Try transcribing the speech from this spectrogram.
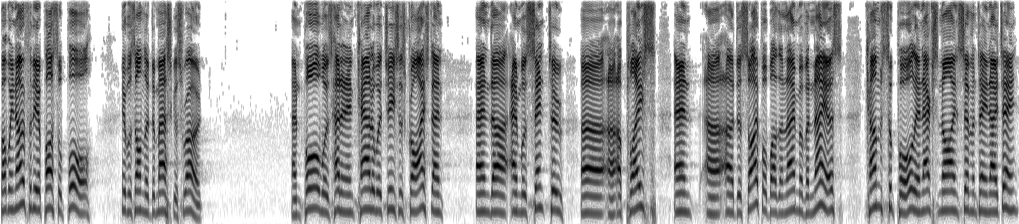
But we know for the Apostle Paul, it was on the Damascus Road and Paul was had an encounter with Jesus Christ and and uh, and was sent to uh, a place and uh, a disciple by the name of Aeneas comes to Paul in Acts 9 17 18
